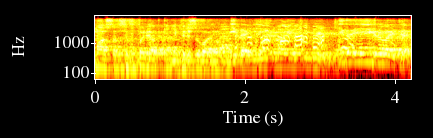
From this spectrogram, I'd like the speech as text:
Маша, все в порядке, не переживай. Не доигрываете вы, не доигрывайте.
